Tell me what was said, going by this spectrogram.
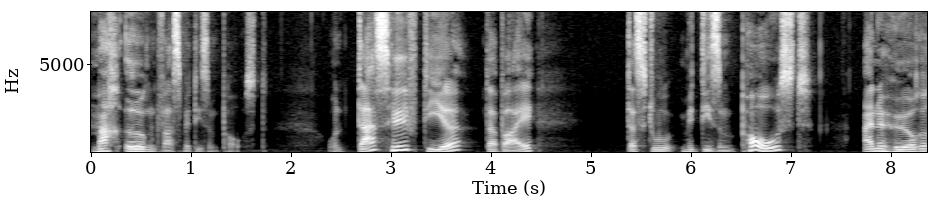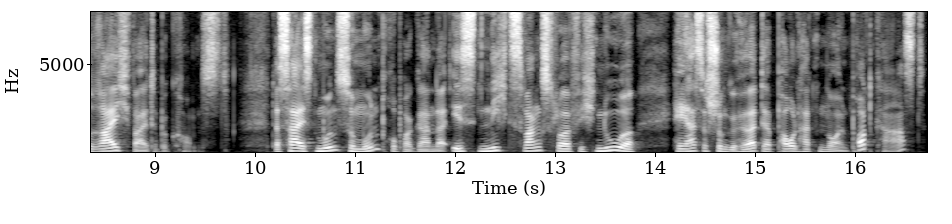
Mach irgendwas mit diesem Post. Und das hilft dir dabei, dass du mit diesem Post eine höhere Reichweite bekommst. Das heißt, Mund-zu-Mund-Propaganda ist nicht zwangsläufig nur, hey, hast du schon gehört, der Paul hat einen neuen Podcast,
